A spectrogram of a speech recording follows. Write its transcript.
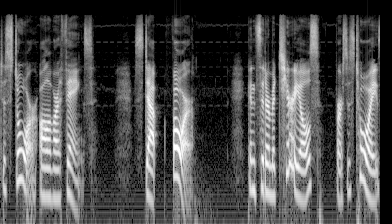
to store all of our things. Step 4 Consider materials versus toys.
